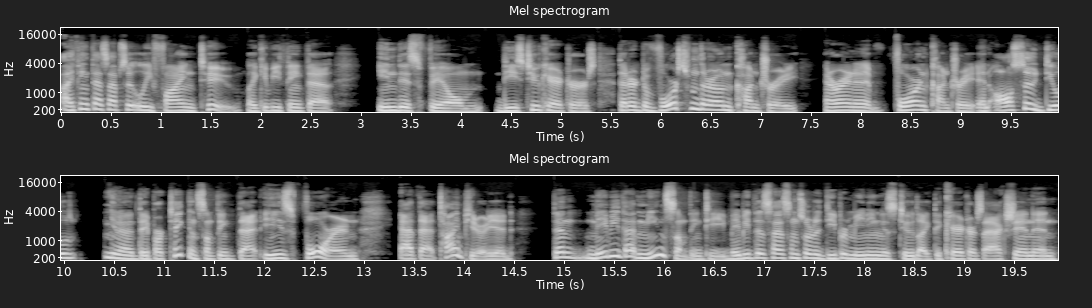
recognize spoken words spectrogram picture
I think that's absolutely fine too. Like if you think that in this film, these two characters that are divorced from their own country and are in a foreign country and also deal, you know, they partake in something that is foreign at that time period then maybe that means something to you. Maybe this has some sort of deeper meaning as to like the character's action and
